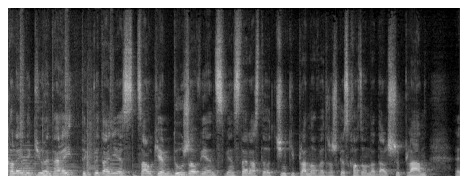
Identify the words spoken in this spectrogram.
kolejny Q&A. Tych pytań jest całkiem dużo, więc, więc teraz te odcinki planowe troszkę schodzą na dalszy plan, yy,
